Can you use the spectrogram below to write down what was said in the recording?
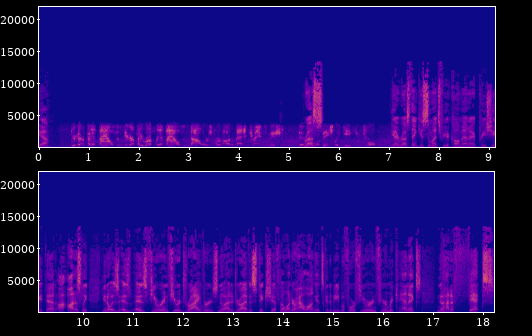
Yeah. You're going to pay a thousand. You're going to pay roughly a thousand dollars for an automatic transmission that Russ. will eventually give you trouble. Yeah, Russ, thank you so much for your call, man. I appreciate that. Uh, honestly, you know, as, as as fewer and fewer drivers know how to drive a stick shift, I wonder how long it's going to be before fewer and fewer mechanics know how to fix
